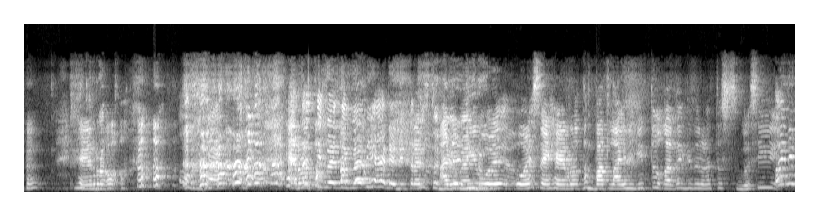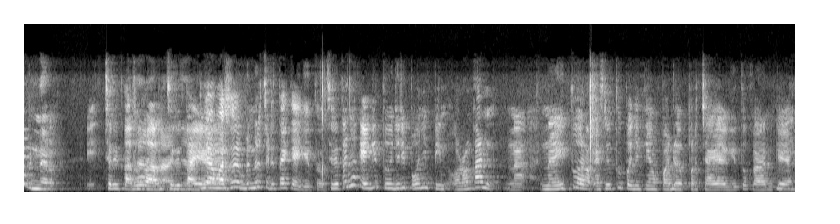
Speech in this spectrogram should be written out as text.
Hero. Hero tiba-tiba dia ada di Trans Studio ada di Bandung. W- WC Hero tempat lain gitu katanya gitu lah. Terus gue sih oh ini bener cerita doang, Ceritanya. cerita ya. Iya maksudnya bener ceritanya kayak gitu ceritanya kayak gitu jadi pokoknya pin orang kan nah nah itu anak SD tuh banyak yang pada percaya gitu kan kayak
